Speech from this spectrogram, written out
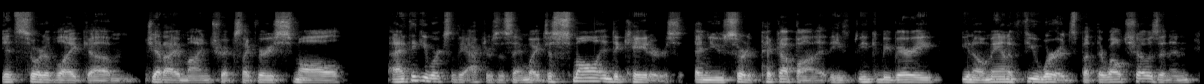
it's sort of like um, Jedi mind tricks, like very small and I think he works with the actors the same way, just small indicators, and you sort of pick up on it. He's, he can be very, you know, a man of few words, but they're well chosen. And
